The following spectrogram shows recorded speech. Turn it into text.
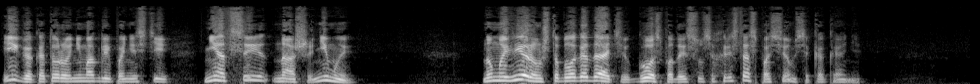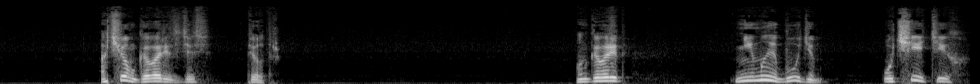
иго, которого не могли понести ни отцы наши, ни мы? Но мы веруем, что благодатью Господа Иисуса Христа спасемся, как и они. О чем говорит здесь Петр? Он говорит, не мы будем учить их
